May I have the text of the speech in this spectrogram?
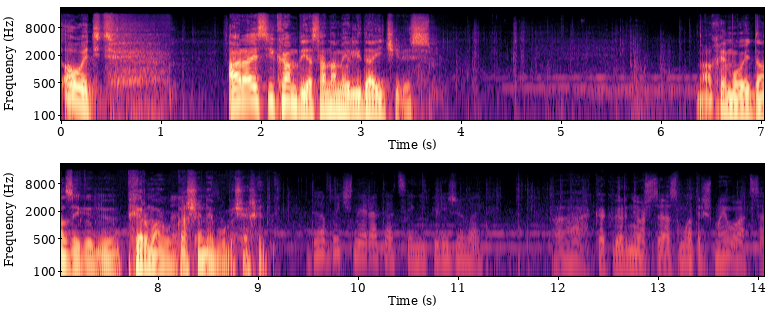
წავედით არა ეს იქამდეა სანამ ელი დაიჭირეს ნახე მოედანზე ფერმა გაშენებული შეხედე Да обычная ротация, не переживай. А, как вернешься, осмотришь моего отца.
